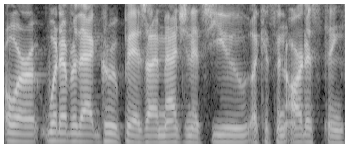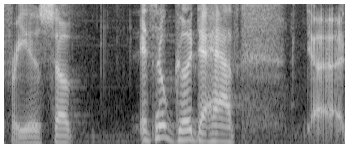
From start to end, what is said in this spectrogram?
or whatever that group is. I imagine it's you, like it's an artist thing for you. So it's no good to have. Uh,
